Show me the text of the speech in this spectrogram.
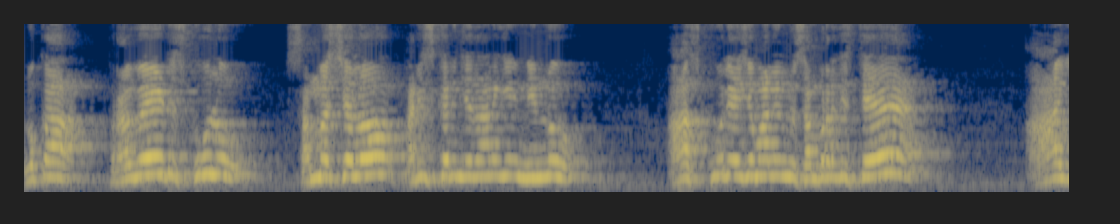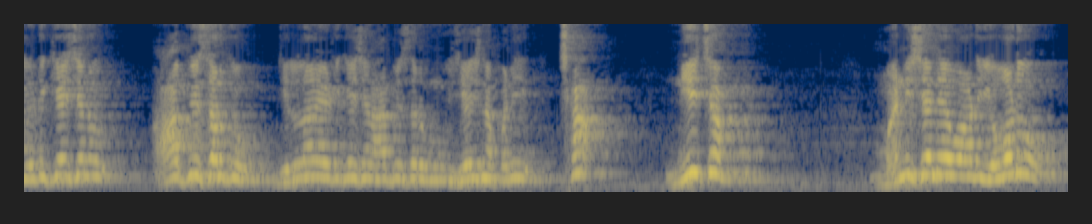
ఒక ప్రైవేట్ స్కూలు సమస్యలో పరిష్కరించడానికి నిన్ను ఆ స్కూల్ యజమాని సంప్రదిస్తే ఆ ఎడ్యుకేషన్ ఆఫీసర్కు జిల్లా ఎడ్యుకేషన్ ఆఫీసర్కు నువ్వు చేసిన పని ఛ నీచం. మనిషి అనేవాడు ఎవడు?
